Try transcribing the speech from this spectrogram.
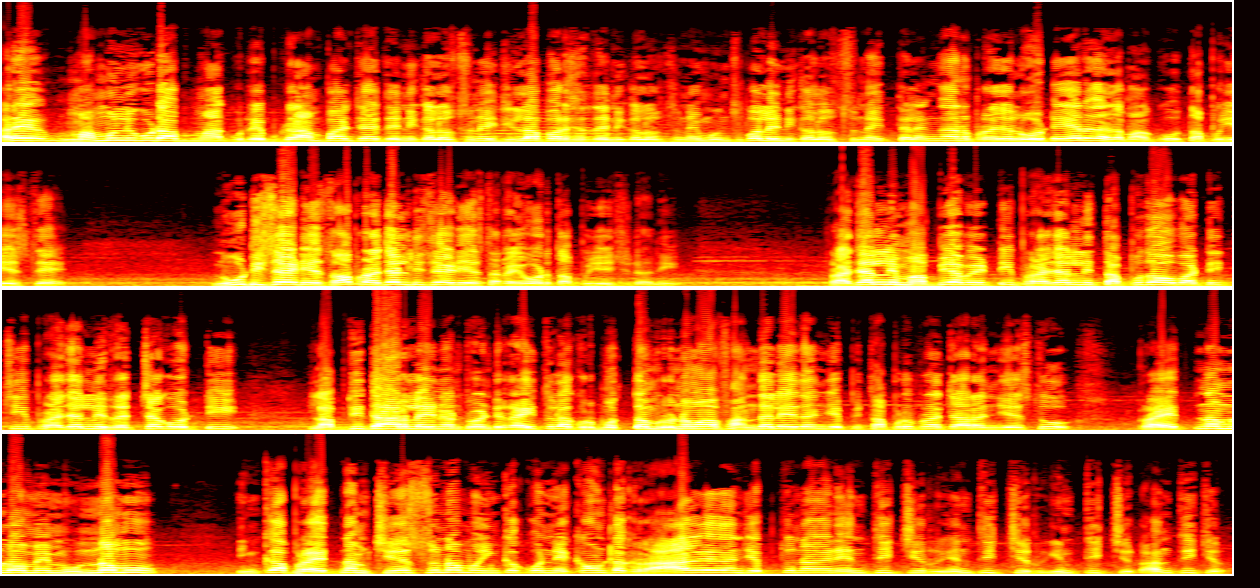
అరే మమ్మల్ని కూడా మాకు రేపు గ్రామ పంచాయతీ ఎన్నికలు వస్తున్నాయి జిల్లా పరిషత్ ఎన్నికలు వస్తున్నాయి మున్సిపల్ ఎన్నికలు వస్తున్నాయి తెలంగాణ ప్రజలు ఓటేయరు కదా మాకు తప్పు చేస్తే. నువ్వు డిసైడ్ చేస్తావా? ప్రజలు డిసైడ్ చేస్తారా? ఎవడు తప్పు చేసిడని? ప్రజల్ని మభ్యపెట్టి ప్రజల్ని తప్పుదోవ పట్టించి ప్రజల్ని రెచ్చగొట్టి లబ్ధిదారులైనటువంటి రైతులకు మొత్తం రుణమాఫ్ అందలేదని చెప్పి తప్పుడు ప్రచారం చేస్తూ ప్రయత్నంలో మేము ఉన్నాము ఇంకా ప్రయత్నం చేస్తున్నాము ఇంకా కొన్ని అకౌంట్లకు రాలేదని చెప్తున్నా కానీ ఎంత ఇచ్చిర్రు? ఎంత ఇచ్చిర్రు? ఇంత ఇచ్చిర్రు? అంత ఇచ్చిర్రు?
